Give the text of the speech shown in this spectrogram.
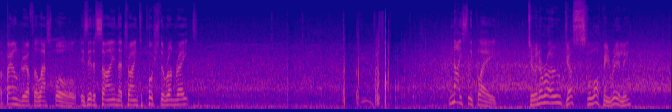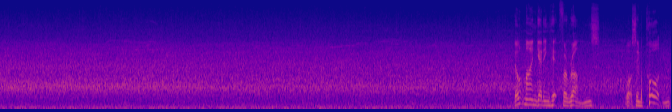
A boundary off the last ball. Is it a sign they're trying to push the run rate? Nicely played. Two in a row, just sloppy, really. Don't mind getting hit for runs. What's important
